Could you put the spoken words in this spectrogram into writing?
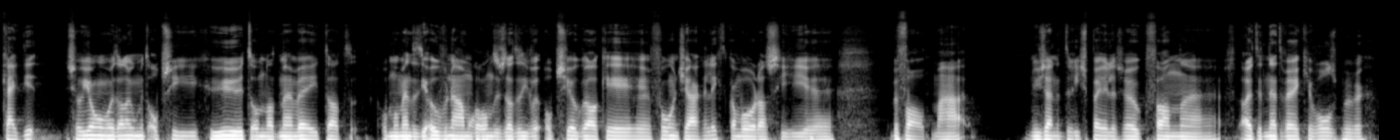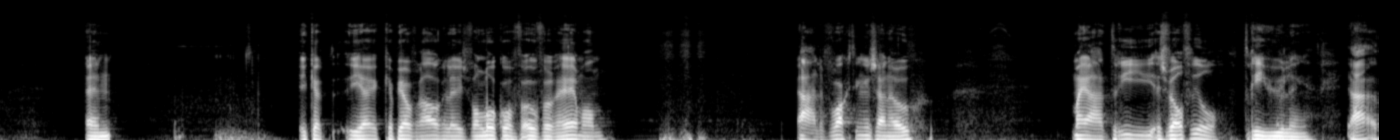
kijk, dit, zo'n jongen wordt dan ook met optie gehuurd, omdat men weet dat op het moment dat die overname rond is, dat die optie ook wel een keer volgend jaar gelicht kan worden als die eh, bevalt. Maar nu zijn er drie spelers ook van eh, uit het netwerkje Wolfsburg. En ik heb, ja, ik heb jouw verhaal gelezen van Lokhoff over Herman. Ja, de verwachtingen zijn hoog. Maar ja, drie is wel veel. Drie huurlingen. ja,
